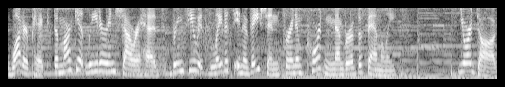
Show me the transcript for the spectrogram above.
Waterpik, the market leader in shower heads, brings you its latest innovation for an important member of the family your dog.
